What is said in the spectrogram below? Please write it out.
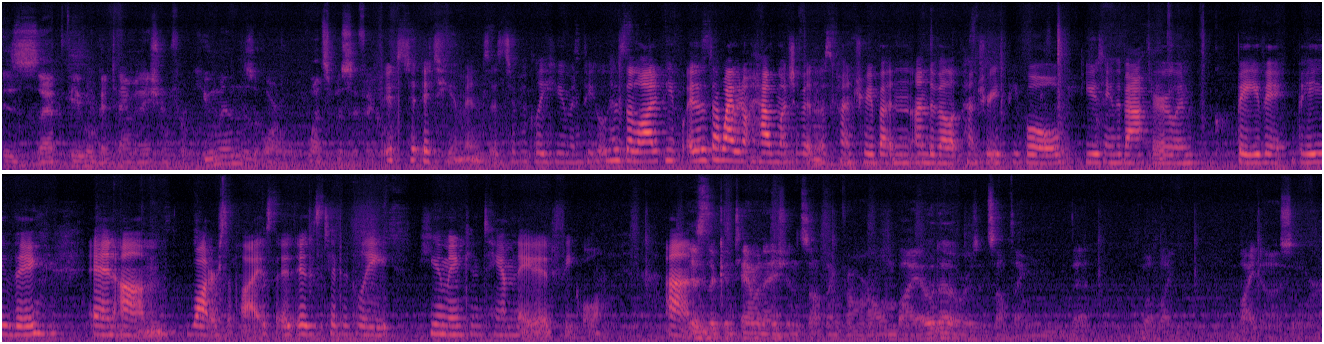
Is that fecal contamination from humans or what specifically? It's it's humans. It's typically human people because a lot of people. That's why we don't have much of it in this country, but in undeveloped countries, people using the bathroom and bathing, bathing, and um, water supplies. It is typically human contaminated fecal. Um, Is the contamination something from our own biota or is it something that will like bite us or?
